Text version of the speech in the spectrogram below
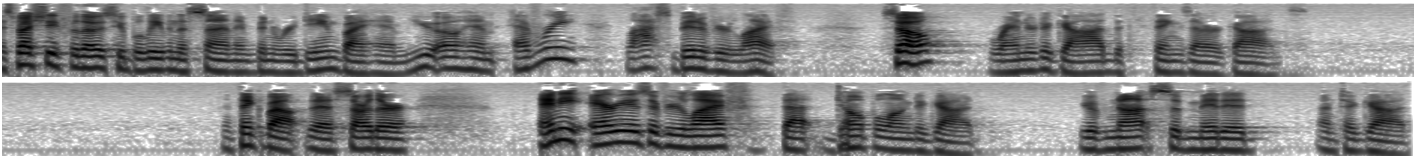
Especially for those who believe in the Son and have been redeemed by him. You owe him every last bit of your life. So, render to God the things that are God's. And think about this. Are there any areas of your life that don't belong to God? You have not submitted unto God.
